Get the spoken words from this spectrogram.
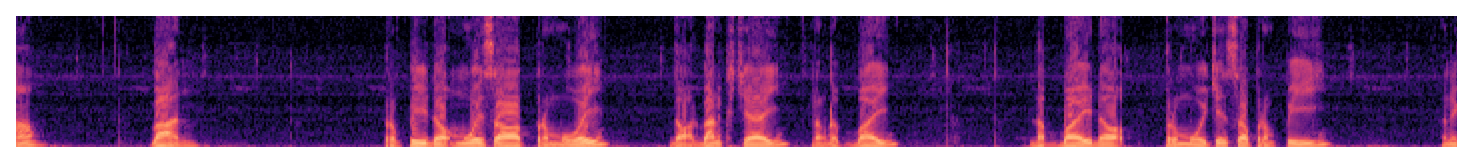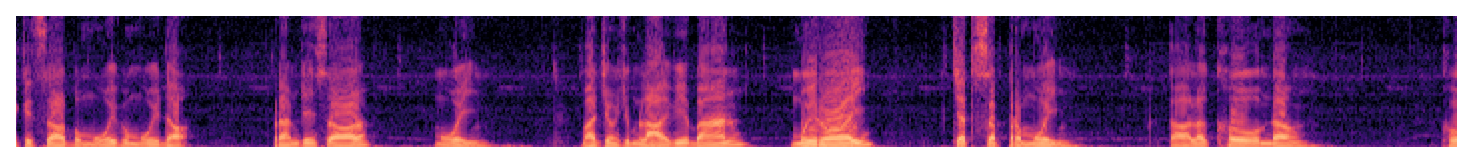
មកបាន 7ដក1សល់6ដកអត់បានខ្ចីឡើង13 13ដក6ចេញសល់7អានេះគេសល់6 6ដក5ចេញសល់1បាទចុងចម្លើយវាបាន176តើឥឡូវខោម្ដងខោ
